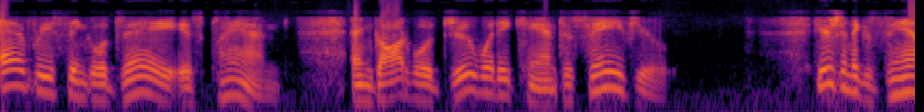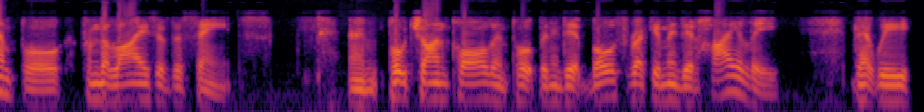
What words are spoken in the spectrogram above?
Every single day is planned, and God will do what he can to save you. Here's an example from the lives of the saints. And Pope John Paul and Pope Benedict both recommended highly that we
